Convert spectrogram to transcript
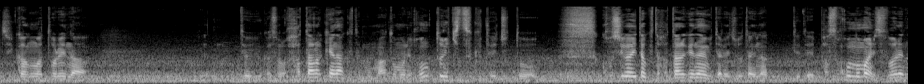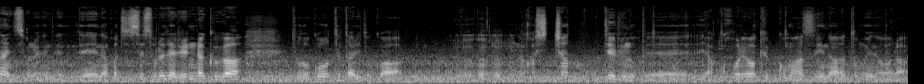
時間が取れなというかその働けなくてもまともに本当にきつくてちょっと腰が痛くて働けないみたいな状態になっててパソコンの前に座れないんですよね。ででなんか実際それで連絡が滞ってたりとか、うんうん、なんかしちゃってるのでいやこれは結構まずいなと思いながら、は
